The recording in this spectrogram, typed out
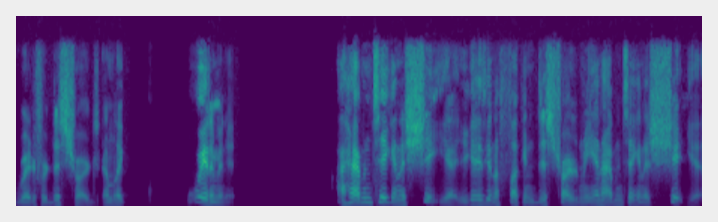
ready for discharge. I'm like, wait a minute. I haven't taken a shit yet. You guys gonna fucking discharge me and I haven't taken a shit yet.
